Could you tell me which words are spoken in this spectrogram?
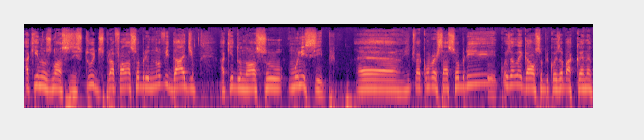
aqui nos nossos estúdios para falar sobre novidade aqui do nosso município. É, a gente vai conversar sobre coisa legal, sobre coisa bacana,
